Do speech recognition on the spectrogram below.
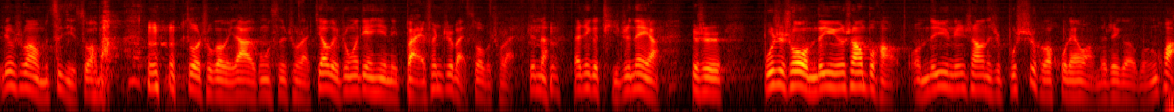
六十万我们自己做吧，做出个伟大的公司出来，交给中国电信里百分之百做不出来，真的，在这个体制内啊，就是不是说我们的运营商不好，我们的运营商呢是不适合互联网的这个文化。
